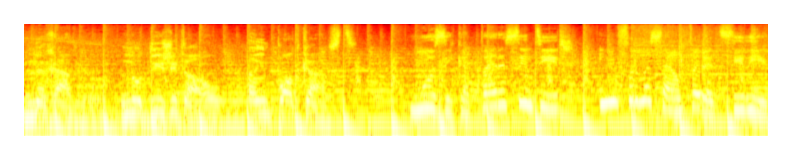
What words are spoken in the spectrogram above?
Na rádio, no digital, em podcast. Música para sentir, informação para decidir.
